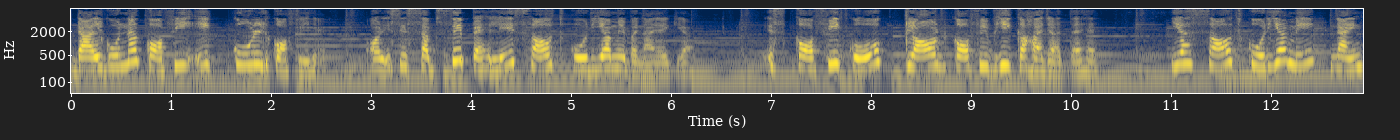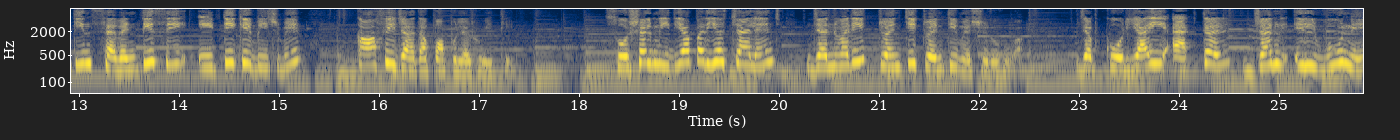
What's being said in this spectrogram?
डालगोना कॉफ़ी एक कोल्ड कॉफ़ी है। और इसे सबसे पहले साउथ कोरिया में बनाया गया। इस कॉफ़ी को क्लाउड कॉफ़ी भी कहा जाता है। यह साउथ कोरिया में 1970 से 80 के बीच में काफ़ी ज़्यादा पॉपुलर हुई थी। सोशल मीडिया पर यह चैलेंज जनवरी 2020 में शुरू हुआ, जब कोरियाई एक्टर जंग इल वू ने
